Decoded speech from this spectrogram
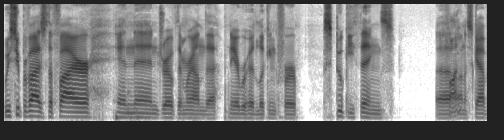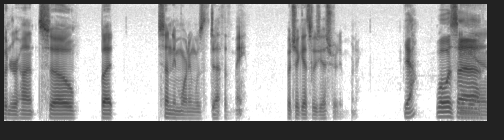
we supervised the fire and then drove them around the neighborhood looking for spooky things uh, on a scavenger hunt. So, but Sunday morning was the death of me, which I guess was yesterday morning. Yeah. What was uh,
